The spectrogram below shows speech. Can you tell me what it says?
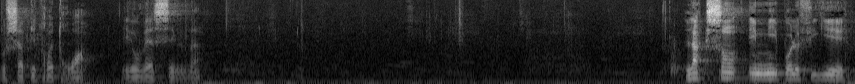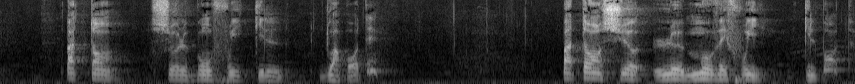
au chapitre 3 et au verset 20. L'accent est mis pour le figuier, pas tant sur le bon fruit qu'il doit porter, pas tant sur le mauvais fruit qu'il porte,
